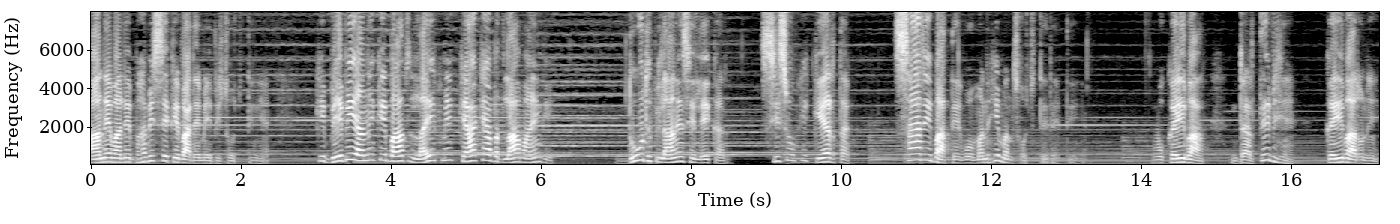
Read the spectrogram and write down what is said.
आने वाले भविष्य के बारे में भी सोचती हैं कि बेबी आने के बाद लाइफ में क्या क्या बदलाव आएँगे। दूध पिलाने से लेकर शिशु की केयर तक सारी बातें वो मन ही मन सोचते रहती हैं। वो कई बार डरती भी हैं, कई बार उन्हें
